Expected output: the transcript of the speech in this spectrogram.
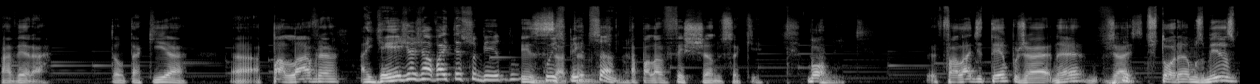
haverá. Então está aqui a, a, a palavra, A igreja já vai ter subido com o Espírito Exatamente. Santo. a palavra fechando isso aqui. Bom, Amém. falar de tempo já, né? Já estouramos mesmo,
